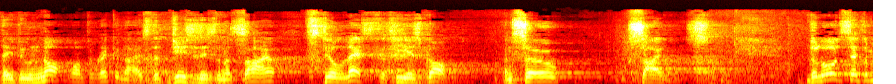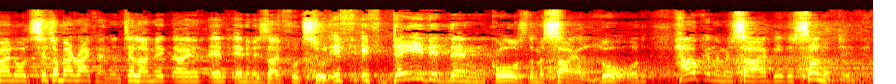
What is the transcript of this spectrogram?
They do not want to recognize that Jesus is the Messiah, still less that he is God. And so, silence. The Lord said to my Lord, Sit on my right hand until I make thy enemies thy footstool. If, if David then calls the Messiah Lord, how can the Messiah be the son of David?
